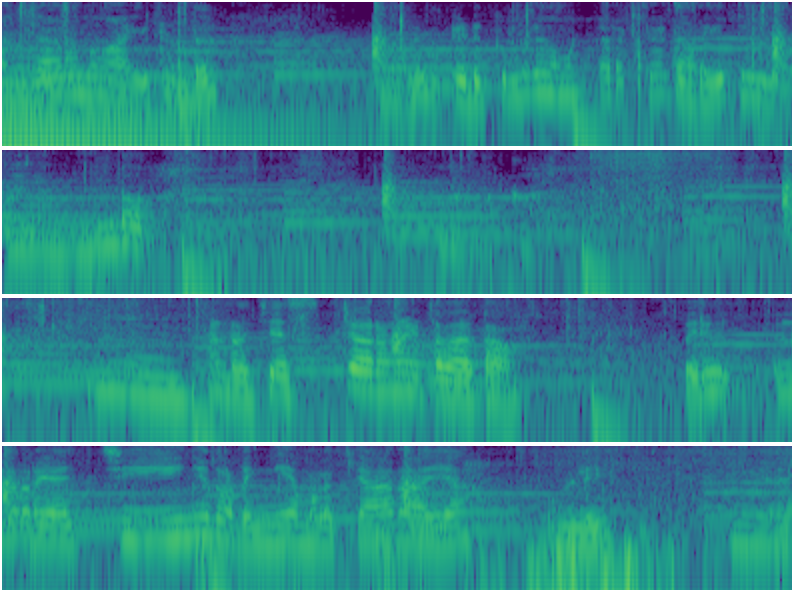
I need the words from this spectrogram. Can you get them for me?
അഞ്ചാറെണ്ണം ആയിട്ടുണ്ട്. എന്നാലും എടുക്കുമ്പോഴേ നമുക്ക് കറക്റ്റായിട്ട് അറിയത്തുള്ളൂ. അല്ല ഉണ്ടോ? കണ്ടോ? ജസ്റ്റ് ഒരെണ്ണം ഇട്ടതാട്ടോ. ഒരു എന്താ പറയുക ചീഞ്ഞ് തുടങ്ങിയ മുളയ്ക്കാറായ ഉള്ളി ഇങ്ങനെ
